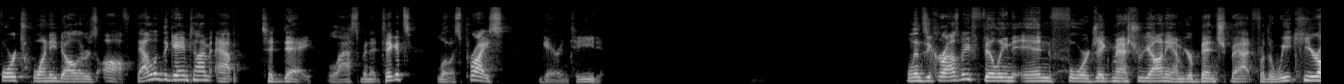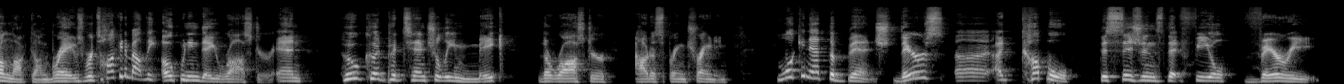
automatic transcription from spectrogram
for $20 off. Download the Gametime app today. Last minute tickets, lowest price guaranteed. Lindsay Crosby filling in for Jake Mastroianni. I'm your bench bat for the week here on Locked On Braves. We're talking about the opening day roster and who could potentially make the roster out of spring training. Looking at the bench, there's uh, a couple decisions that feel very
